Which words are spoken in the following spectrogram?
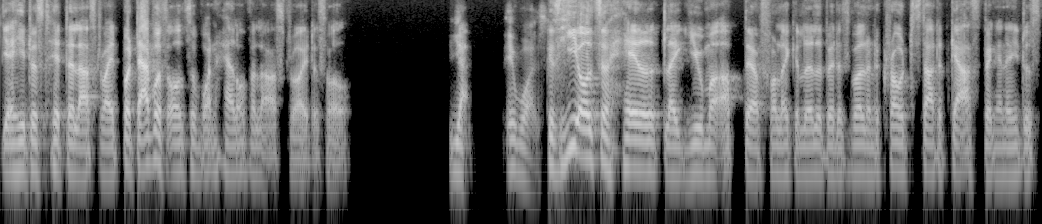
yeah, he just hit the last ride. But that was also one hell of a last ride as well, Yeah, It was. because he also held like Yuma up there for like a little bit as well, and the crowd started gasping, and then he just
